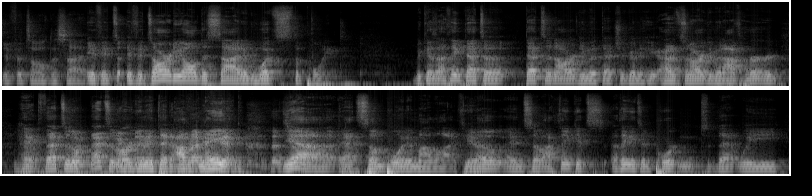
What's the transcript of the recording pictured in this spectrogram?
If it's all decided. if it's if it's already all decided what's the point because I think that's a that's an argument that you're going to hear. That's an argument I've heard. Heck, that's an that's an argument that I've Right, made. That's yeah, at some point in my life, you Yeah. know. And so I think it's I think it's important that we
